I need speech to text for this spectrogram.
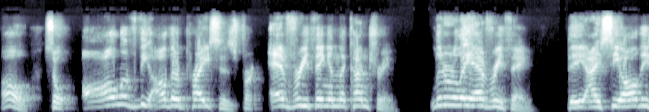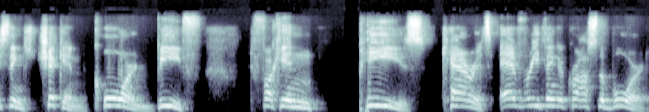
Oh, so all of the other prices for everything in the country, literally everything. They I see all these things: chicken, corn, beef, fucking peas, carrots, everything across the board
